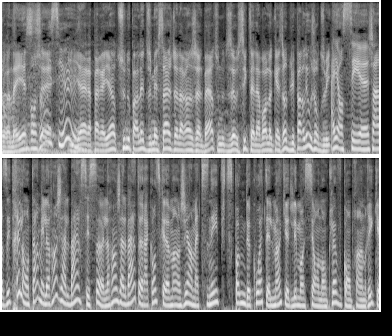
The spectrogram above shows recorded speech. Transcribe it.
Bonjour Anaïs. Bonjour, messieurs. Hier, à par ailleurs, tu nous parlais du message de Laurence Jalbert. Tu nous disais aussi que tu allais avoir l'occasion de lui parler aujourd'hui. Hey, on s'est euh, jasé très longtemps, mais Laurent Jalbert, c'est ça. Laurent Jalbert te raconte ce qu'elle a mangé en matinée, puis tu pognes de quoi tellement qu'il y a de l'émotion. Donc là, vous comprendrez que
